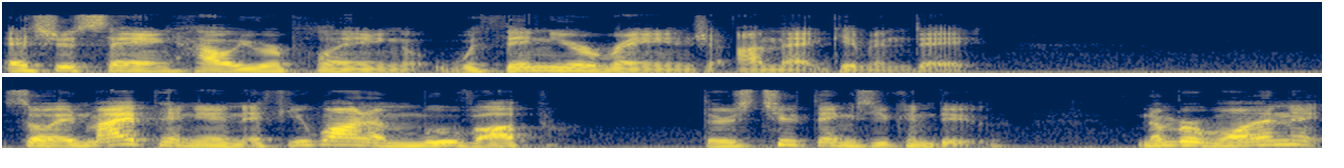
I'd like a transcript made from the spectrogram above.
It's just saying how you are playing within your range on that given day. So, in my opinion, if you want to move up, there's two things you can do. Number one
